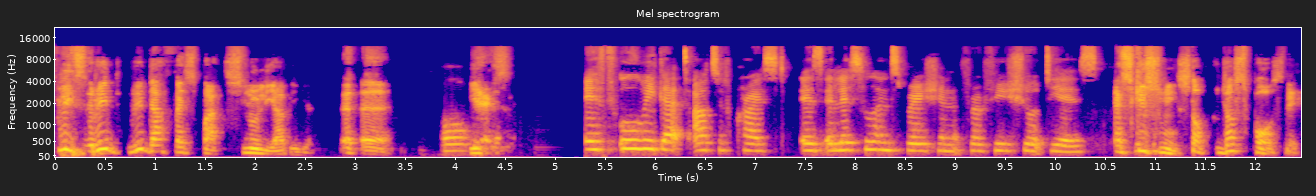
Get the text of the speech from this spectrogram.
Please read read that first part slowly, Abigail. yes. If all we get out of Christ is a little inspiration for a few short years, Excuse me. Stop. Just pause there.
